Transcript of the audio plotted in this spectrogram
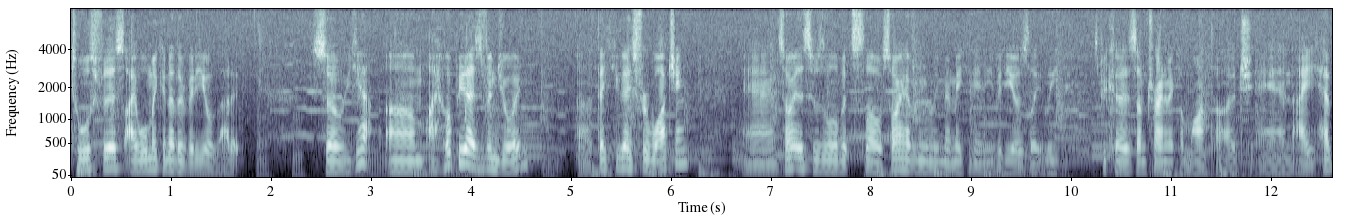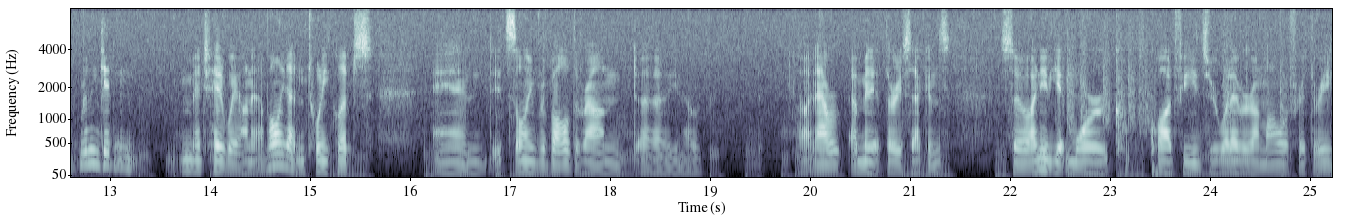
tools for this, I will make another video about it. So yeah, um, I hope you guys have enjoyed. Uh, thank you guys for watching. And sorry this was a little bit slow. Sorry I haven't really been making any videos lately. It's because I'm trying to make a montage and I haven't really gotten much headway on it. I've only gotten 20 clips and it's only revolved around, uh, you know, an hour, a minute 30 seconds. So I need to get more quad feeds or whatever on Modern Warfare 3.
